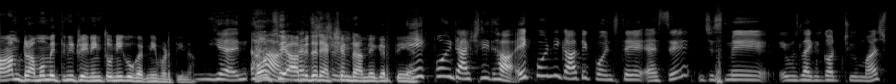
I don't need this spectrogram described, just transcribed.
आम ड्रामों में इतनी ट्रेनिंग तो नहीं को करनी पड़ती ना। Yeah, कौन हाँ, से आप इधर एक्शन ड्रामे करते हैं? एक पॉइंट एक्चुअली था एक पॉइंट नहीं काफ़ी पॉइंट्स थे ऐसे जिसमें it was like got too much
